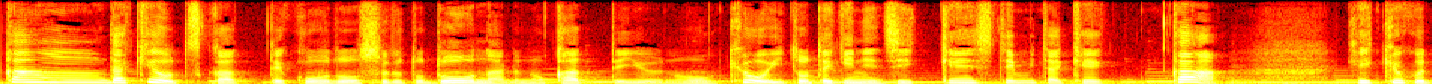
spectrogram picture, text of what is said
感だけを使って行動するとどうなるのかっていうのを今日意図的に実験してみた結果結局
